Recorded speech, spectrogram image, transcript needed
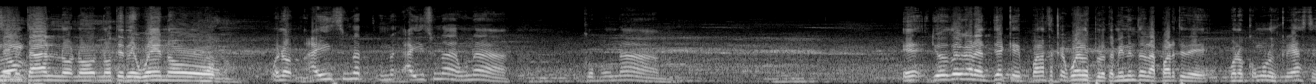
No. cemental no, no, no te dé bueno. Bueno, ahí es una, una- ahí es una, una como una eh, yo doy garantía que van a sacar buenos, pero también entra la parte de, bueno, cómo los creaste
